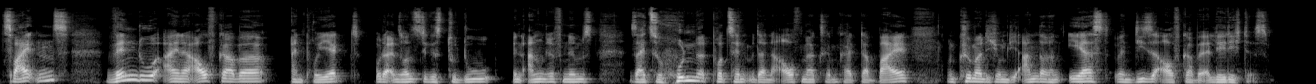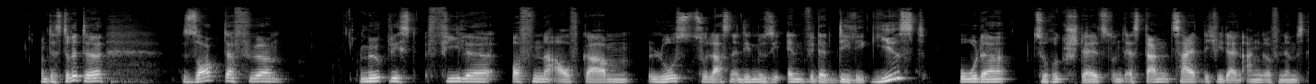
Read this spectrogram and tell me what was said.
Zweitens, wenn du eine Aufgabe ein Projekt oder ein sonstiges To-Do in Angriff nimmst, sei zu 100 Prozent mit deiner Aufmerksamkeit dabei und kümmere dich um die anderen erst, wenn diese Aufgabe erledigt ist. Und das dritte, sorg dafür, möglichst viele offene Aufgaben loszulassen, indem du sie entweder delegierst oder zurückstellst und erst dann zeitlich wieder in Angriff nimmst,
